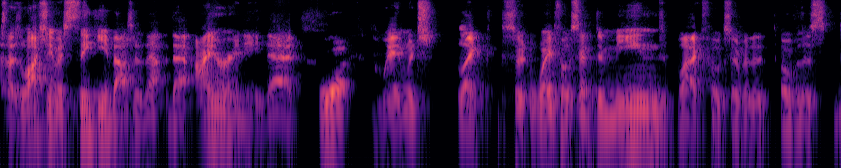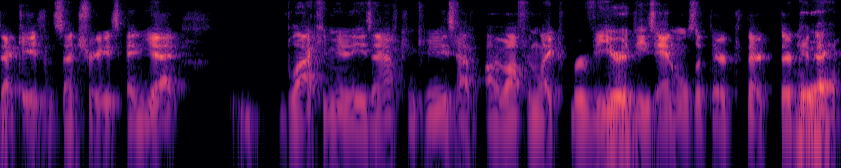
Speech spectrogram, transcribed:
as I was watching, I was thinking about sort of that that irony, that yeah. the way in which like sort of white folks have demeaned black folks over the over this decades and centuries, and yet black communities and African communities have have often like revered these animals that they're they're they're connected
